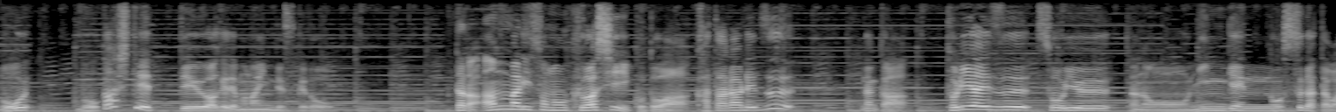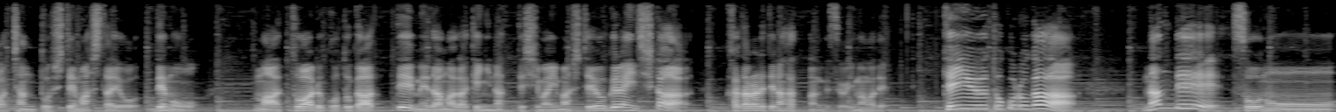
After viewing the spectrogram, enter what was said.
うぼぼかしてっていうわけでもないんですけどただあんまりその詳しいことは語られずなんかとりあえずそういう、あの人間の姿はちゃんとしてましたよ。でもまあとあることがあって目玉だけになってしまいましたよぐらいにしか語られてなかったんですよ今まで。っていうところがなんでその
